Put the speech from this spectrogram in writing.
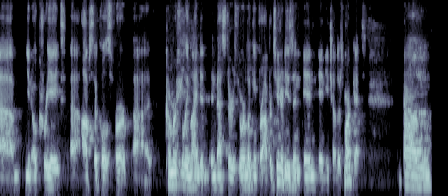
um, you know, create uh, obstacles for uh, commercially minded investors who are looking for opportunities in in, in each other's markets. Um,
